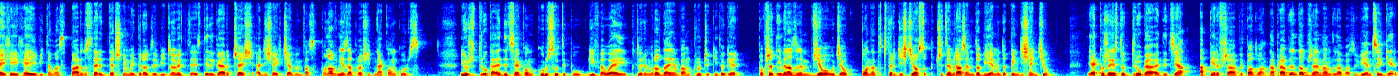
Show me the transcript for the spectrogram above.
Hej, hej, hej, witam was bardzo serdecznie moi drodzy widzowie, to jest Tilgar, cześć, a dzisiaj chciałbym was ponownie zaprosić na konkurs. Już druga edycja konkursu typu giveaway, w którym rozdaję wam kluczyki do gier. Poprzednim razem wzięło udział ponad 40 osób, czy tym razem dobijemy do 50? Jako, że jest to druga edycja, a pierwsza wypadła naprawdę dobrze, mam dla was więcej gier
